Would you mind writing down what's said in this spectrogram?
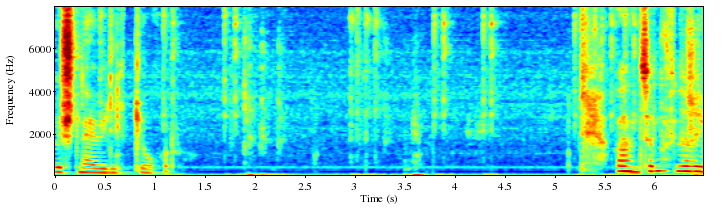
Вишневий лікер. Ладно, це можна даже.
